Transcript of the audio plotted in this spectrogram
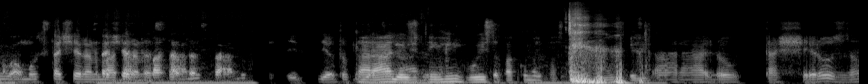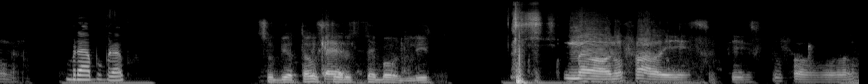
o almoço tá cheirando batata assada. E e eu tô com Caralho, hoje tem linguiça pra comer, feliz. Caralho, tá cheirosão, mano. Brabo, brabo. Subiu até o cheiro de cebolito. Não, não fala isso, Pis. Por favor, não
